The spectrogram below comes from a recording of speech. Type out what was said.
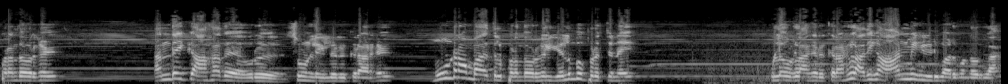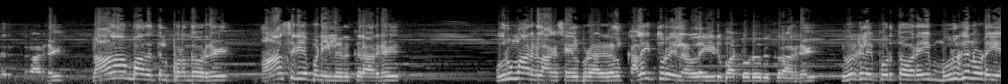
பிறந்தவர்கள் தந்தைக்கு ஆகாத ஒரு சூழ்நிலையில் இருக்கிறார்கள். மூன்றாம் பாதத்தில் பிறந்தவர்கள் எலும்பு பிரச்சனை உள்ளவர்களாக இருக்கிறார்கள். அதிக ஆன்மீக ஈடுபாடு கொண்டவர்களாக இருக்கிறார்கள். நாலாம் பாதத்தில் பிறந்தவர்கள் ஆசிரியர் பணியில் இருக்கிறார்கள். குருமார்களாக செயல்படுகிறார்கள். கலைத்துறையில் நல்ல ஈடுபாட்டோடு இருக்கிறார்கள். இவர்களை பொறுத்தவரை முருகனுடைய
